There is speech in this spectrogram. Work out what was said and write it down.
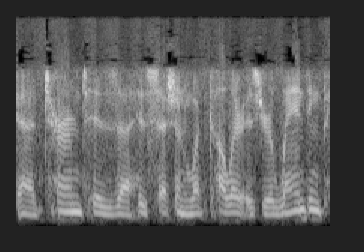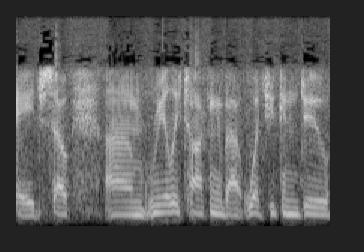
uh, termed his uh, his session "What color is your landing page?" So, um, really talking about what you can do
